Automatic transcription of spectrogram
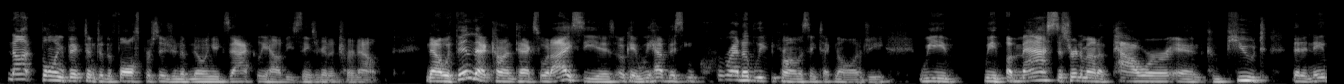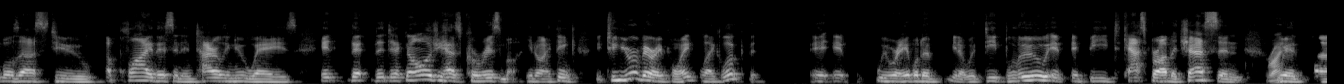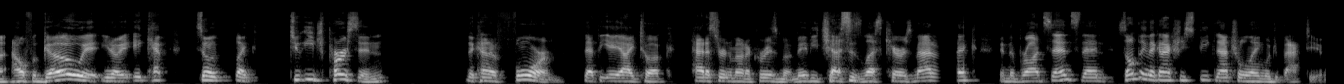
not falling victim to the false precision of knowing exactly how these things are going to turn out. Now, within that context, what I see is okay, we have this incredibly promising technology. We've we've amassed a certain amount of power and compute that enables us to apply this in entirely new ways. It the, the technology has charisma. You know, I think to your very point, like, look, it, it, we were able to, you know, with Deep Blue, it, it beat Kasparov at chess, and right. with uh, AlphaGo, it you know, it, it kept so like to each person, the kind of form that the AI took had a certain amount of charisma. Maybe chess is less charismatic in the broad sense than something that can actually speak natural language back to you.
